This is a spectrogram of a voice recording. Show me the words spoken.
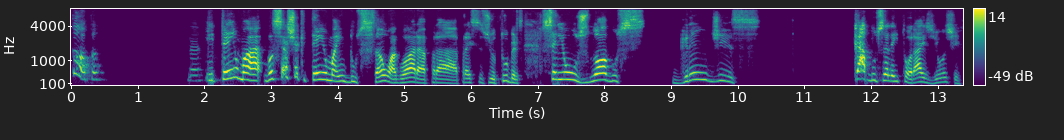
topa. Né? E tem uma. Você acha que tem uma indução agora para esses youtubers? Seriam os novos grandes cabos eleitorais de hoje?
